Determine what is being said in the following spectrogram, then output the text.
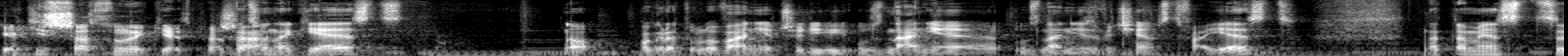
Jakiś szacunek jest, prawda? szacunek jest, no pogratulowanie, czyli uznanie, uznanie zwycięstwa jest, natomiast y,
